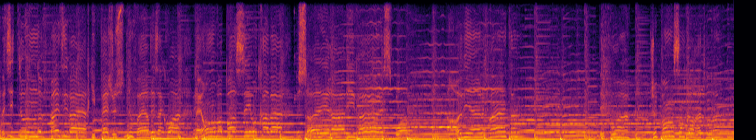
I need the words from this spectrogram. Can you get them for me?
Petite tourne de fin d'hiver qui fait juste nous faire des accroires, mais on va passer au travers, le soleil ravive l'espoir. Quand revient le printemps, je pense encore à toi.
